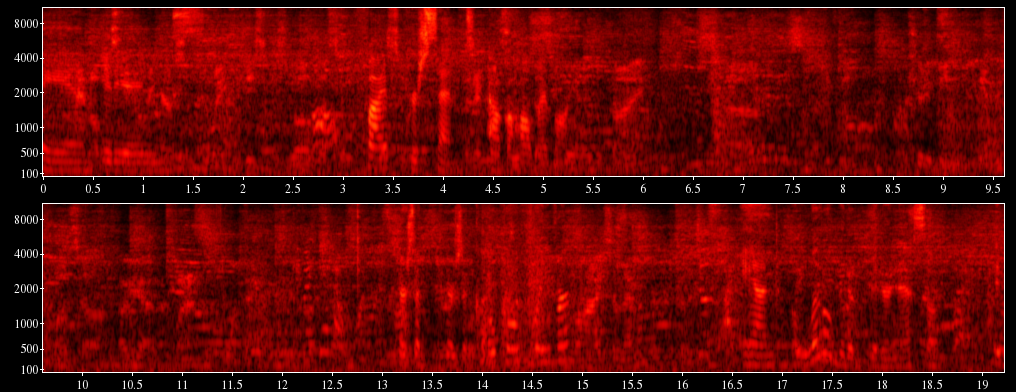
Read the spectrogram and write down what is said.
and it is 5% alcohol by volume. All the time. Uh, if we, I'm sure you've been here before, so There's a there's a cocoa flavor and a little bit of bitterness. So it,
